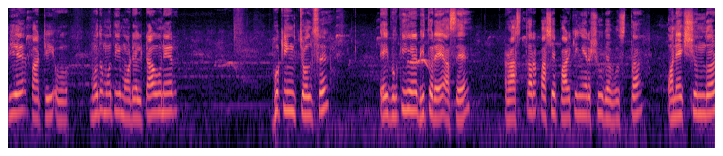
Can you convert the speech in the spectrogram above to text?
বিয়ে পার্টি ও মধুমতি মডেল টাউনের বুকিং চলছে। এই বুকিংয়ের ভিতরে আছে রাস্তার পাশে পার্কিংয়ের সুব্যবস্থা, অনেক সুন্দর,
